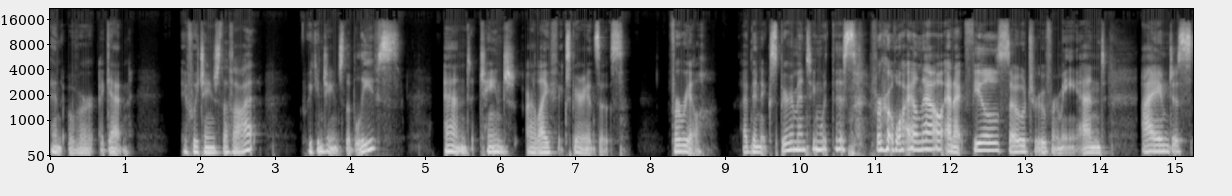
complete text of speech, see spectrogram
and over again. If we change the thought, we can change the beliefs and change our life experiences. For real. I've been experimenting with this for a while now, and it feels so true for me. And I am just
